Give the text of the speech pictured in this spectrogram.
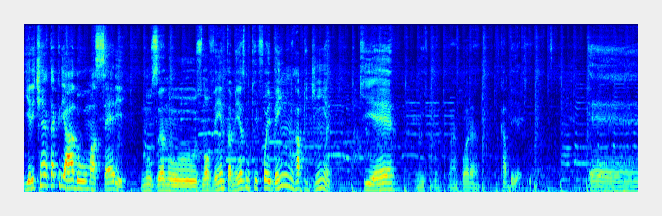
E ele tinha até criado uma série nos anos 90 mesmo, que foi bem rapidinha, que é. Agora, cadê aqui? É.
